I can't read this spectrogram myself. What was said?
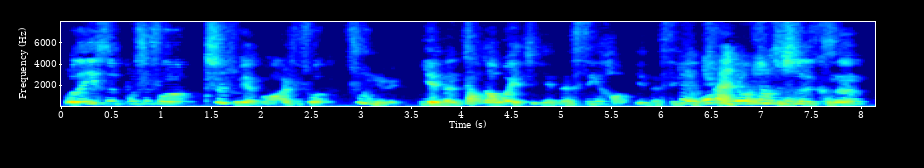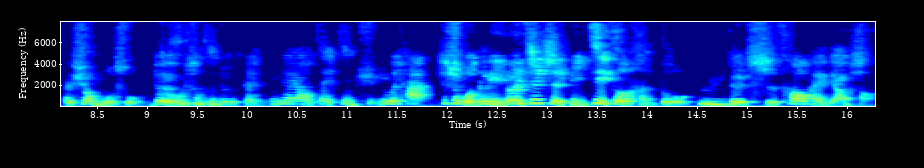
我的意思不是说世俗眼光，而是说处女也能找到位置，也能塞好，也能塞进去。对我感觉我上只次是可能还需要摸索。对我上次就是感觉应该要再进去，因为它就是我的理论知识笔记做的很多，嗯，就是实操还比较少。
